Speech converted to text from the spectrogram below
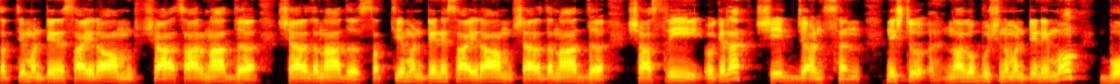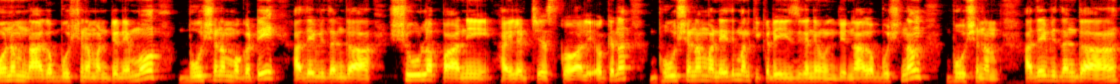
సత్యం అంటేనే సాయిరామ్ షా సారనాథ్ శారదనాథ్ సత్యం అంటేనే సాయిరామ్ శారదనాథ్ శాస్త్రి ఓకేనా? షేక్ జాన్సన్. నెక్స్ట్ నాగభూషణం అంటేనేమో బోనం నాగభూషణం అంటేనేమో భూషణం ఒకటి అదేవిధంగా శూలపాణి హైలైట్ చేసుకోవాలి. ఓకేనా? భూషణం అనేది మనకి ఇక్కడ ఈజీగానే ఉంది. నాగభూషణం భూషణం. అదేవిధంగా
